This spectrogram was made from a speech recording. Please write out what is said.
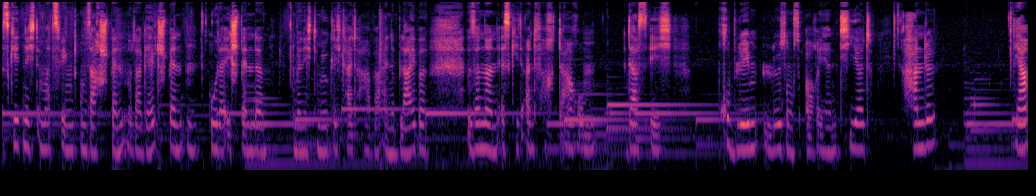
Es geht nicht immer zwingend um Sachspenden oder Geldspenden oder ich spende, wenn ich die Möglichkeit habe, eine Bleibe, sondern es geht einfach darum, dass ich problemlösungsorientiert handle. Ja,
